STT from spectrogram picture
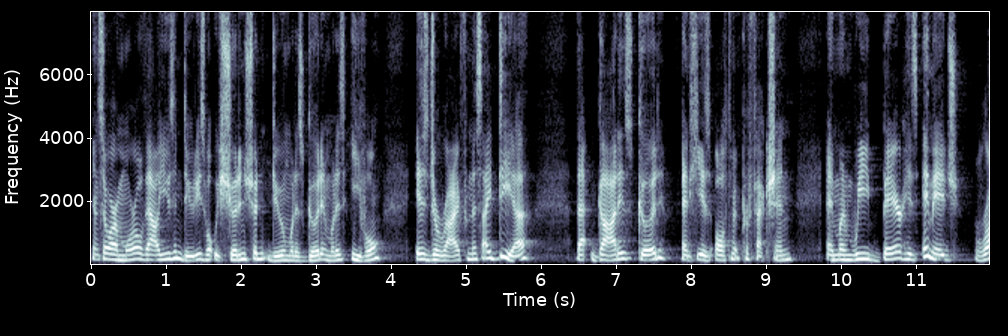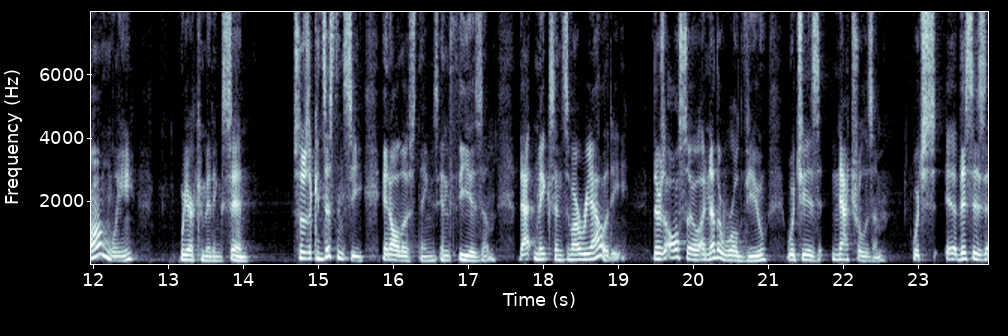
And so, our moral values and duties, what we should and shouldn't do, and what is good and what is evil, is derived from this idea that God is good and he is ultimate perfection. And when we bear his image wrongly, we are committing sin. So, there's a consistency in all those things in theism that makes sense of our reality. There's also another worldview, which is naturalism, which uh, this is,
